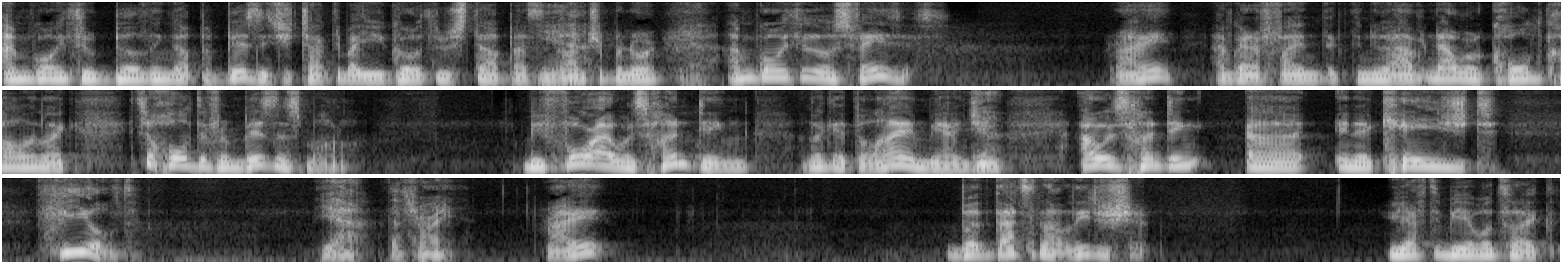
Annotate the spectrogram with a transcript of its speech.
I'm going through building up a business. You talked about you go through stuff as an Yeah. entrepreneur. Yeah. I'm going through those phases, right? I've got to find the, the new avenue. Now we're cold calling. Like, it's a whole different business model. Before I was hunting, looking at the lion behind you. Yeah. I was hunting uh, in a caged field, Yeah, that's right. right? But that's not leadership. You have to be able to like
